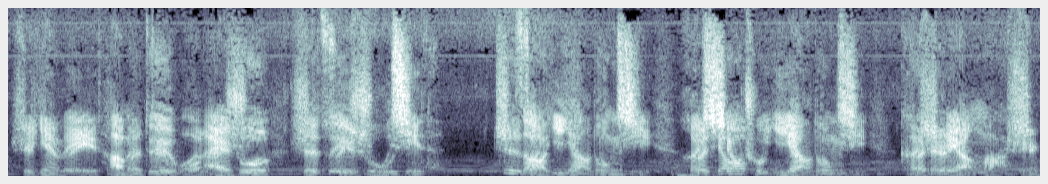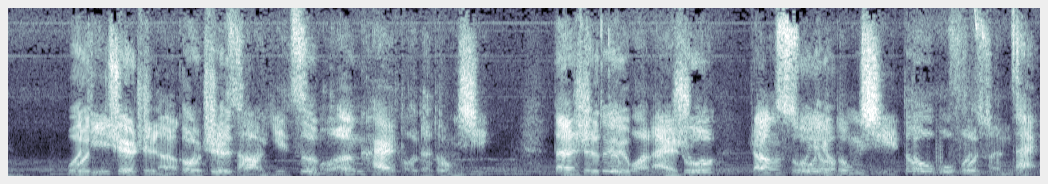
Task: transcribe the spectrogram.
是因为他们对我来说是最熟悉的。制造一样东西和消除一样东西可是两码事。我的确只能够制造以字母 N 开头的东西，但是对我来说，让所有东西都不复存在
